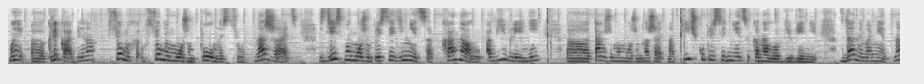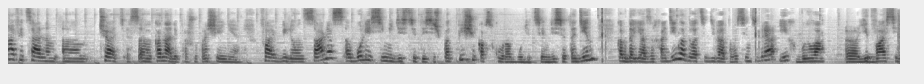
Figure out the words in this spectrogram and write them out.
мы э, кликабельно, все мы, все мы можем полностью нажать. Здесь мы можем присоединиться к каналу объявлений. Э, также мы можем нажать на птичку присоединиться к каналу объявлений. В данный момент на официальном э, чате, э, канале, прошу прощения, 5 Billion Salas более 70 тысяч подписчиков. Скоро будет 71. Когда я заходила 29 сентября, их было э, едва 7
